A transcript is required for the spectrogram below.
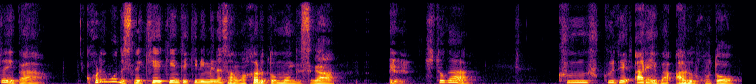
例えば、これもですね、経験的に皆さんわかると思うんですが、人が空腹であればあるほど、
